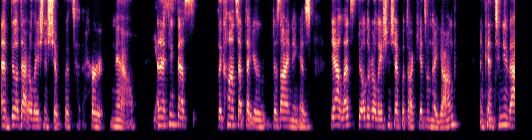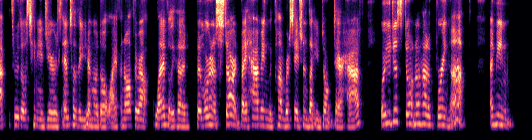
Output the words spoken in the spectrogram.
and build that relationship with her now. Yes. And I think that's the concept that you're designing is yeah, let's build a relationship with our kids when they're young and continue that through those teenage years into the young adult life and all throughout livelihood. Then we're going to start by having the conversations that you don't dare have or you just don't know how to bring up. I mean,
